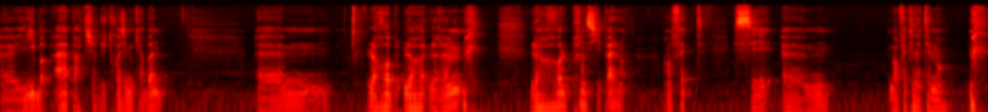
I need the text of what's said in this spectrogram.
libres à partir du troisième carbone. leur, leur, leur, rôle principal, en fait, c'est... Bah, en fait, il y en a tellement.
